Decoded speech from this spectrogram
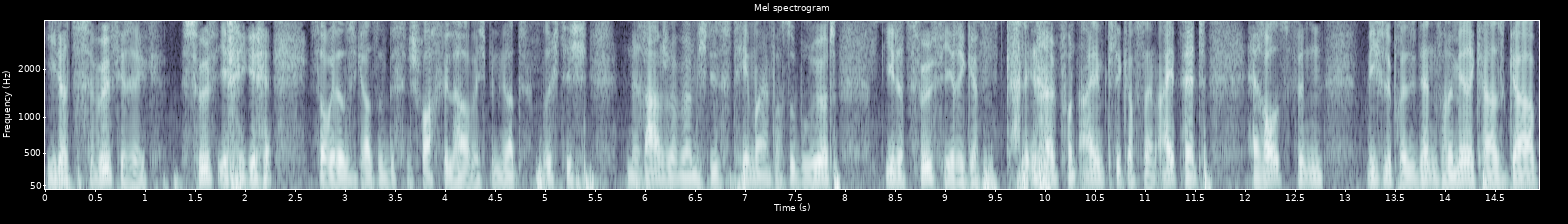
Jeder Zwölfjährige Zwölfjährige, sorry, dass ich gerade so ein bisschen Schwachfehl habe, ich bin gerade richtig in Rage, weil mich dieses Thema einfach so berührt. Jeder Zwölfjährige kann innerhalb von einem Klick auf seinem iPad herausfinden, wie viele Präsidenten von Amerika es gab,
